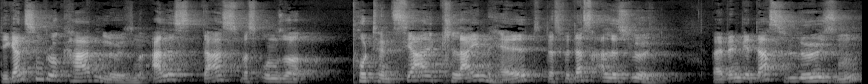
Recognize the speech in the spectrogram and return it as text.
die ganzen Blockaden lösen. Alles das, was unser Potenzial klein hält, dass wir das alles lösen. Weil wenn wir das lösen,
